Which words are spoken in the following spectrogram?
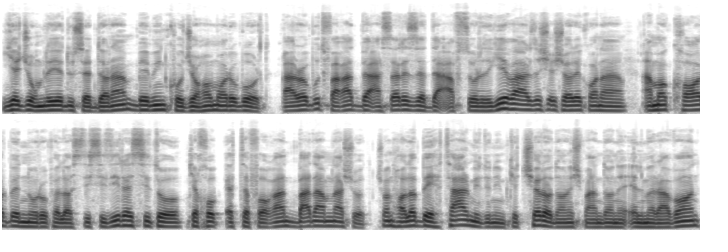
یه جمله دوست دارم ببین کجاها ما رو برد. قرار بود فقط به اثر ضد افسردگی ورزش اشاره کنم اما کار به نوروپلاستیسیتی رسید و که خب اتفاقا بدم نشد. چون حالا بهتر می‌دونیم که چرا دانشمندان علم روان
